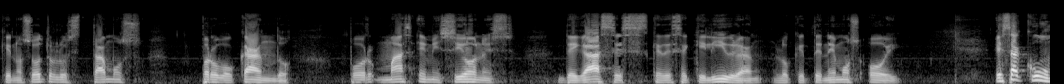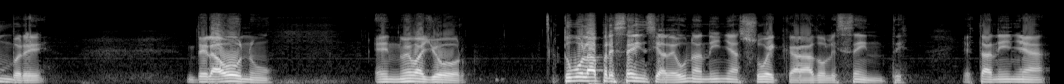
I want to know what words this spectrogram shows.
que nosotros lo estamos provocando por más emisiones de gases que desequilibran lo que tenemos hoy, esa cumbre de la ONU en Nueva York tuvo la presencia de una niña sueca adolescente, esta niña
